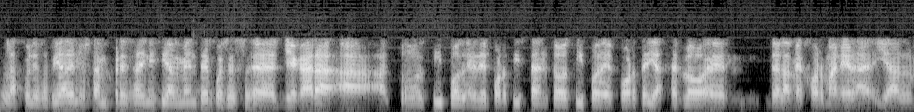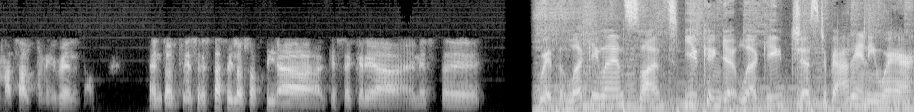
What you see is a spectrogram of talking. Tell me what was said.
la filosofía de nuestra empresa inicialmente pues es eh, llegar a, todo tipo de deportista en todo tipo de deporte y hacerlo de la mejor manera y al más alto nivel. Entonces, esta filosofía que se crea en este... With Lucky Land slots, you can get lucky just about anywhere.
